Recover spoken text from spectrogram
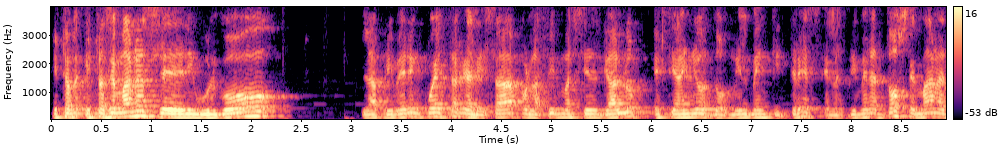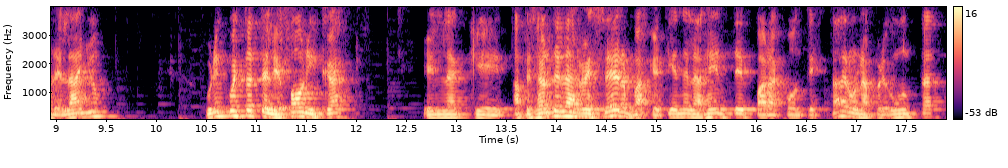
Esta, esta, semana se divulgó la primera encuesta realizada por la firma Sid Gallup este año 2023. En las primeras dos semanas del año, una encuesta telefónica en la que, a pesar de las reservas que tiene la gente para contestar una pregunta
